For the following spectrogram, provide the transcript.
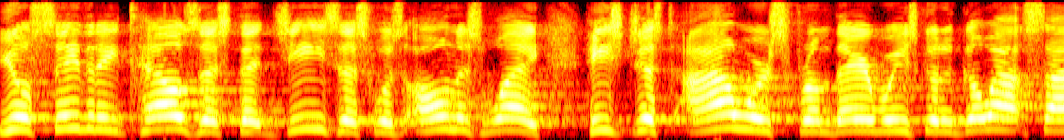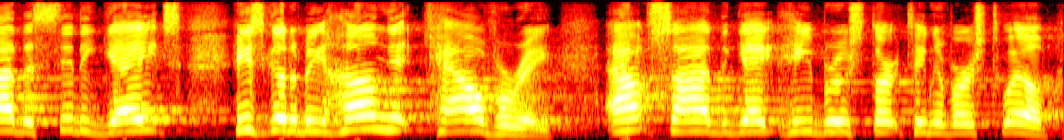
You'll see that he tells us that Jesus was on his way. He's just hours from there where he's going to go outside the city gates. He's going to be hung at Calvary outside the gate, Hebrews 13 and verse 12.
